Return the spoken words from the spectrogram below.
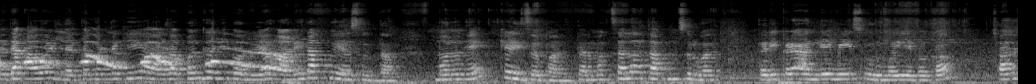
तर त्या आवडल्या. तर म्हटलं की आज आपण घरी बनवूया आणि दाखवूया सुद्धा. म्हणून हे केळीचं पान. तर मग चला आता आपण सुरुवात. तर इकडे आणली मी सुरमई आहे बघा. छान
